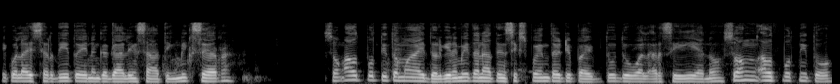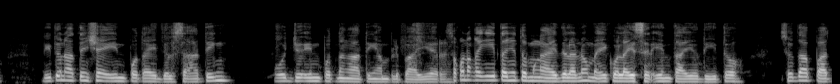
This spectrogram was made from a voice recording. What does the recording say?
equalizer dito ay nanggagaling sa ating mixer. So ang output dito mga idol, ginamitan natin 6.35 to dual RCA ano. So ang output nito, dito natin siya input idol sa ating audio input ng ating amplifier. So kung nakikita niyo to mga idol ano, may equalizer in tayo dito. So dapat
